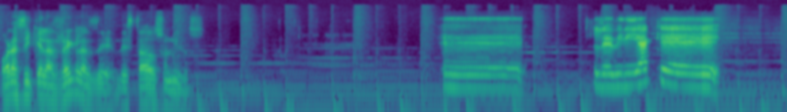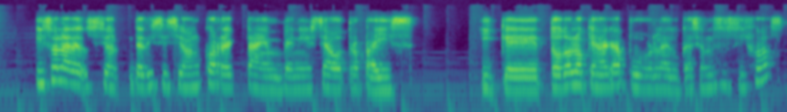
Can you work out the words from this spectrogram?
ahora sí que las reglas de, Estados Unidos? Eh, le diría que hizo la decisión, de decisión correcta en venirse a otro país y que todo lo que haga por la educación de sus hijos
